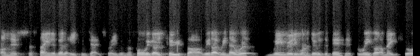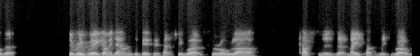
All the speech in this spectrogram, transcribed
on this sustainability trajectory. But before we go too far, we like we know what we really want to do as a business, but we got to make sure that the route we're going down as a business actually works for all our customers that make up this. Well,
